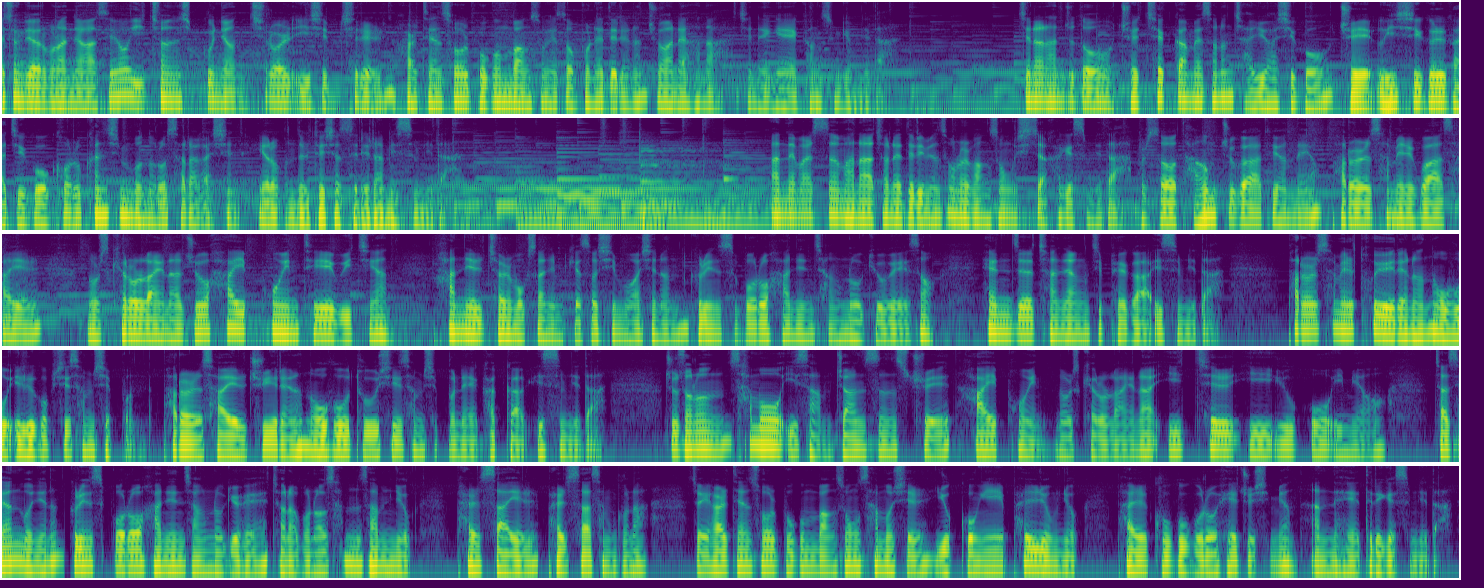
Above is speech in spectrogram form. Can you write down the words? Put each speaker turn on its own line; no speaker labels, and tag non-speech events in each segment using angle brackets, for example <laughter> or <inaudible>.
애청자 여러분 안녕하세요. 2019년 7월 27일 할텐 서울 복음 방송에서 보내드리는 주안의 하나 진행의 강승규입니다. 지난 한 주도 죄책감에서는 자유하시고 죄 의식을 가지고 거룩한 신분으로 살아가신 여러분들 되셨으리라 믿습니다. 안내 말씀 하나 전해드리면서 오늘 방송 시작하겠습니다. 벌써 다음 주가 되었네요. 8월 3일과 4일 노스캐롤라이나주 하이포인트에 위치한 한일철 목사님께서 시무하시는 그린스보로 한인 장로교회에서 핸즈 찬양 집회가 있습니다. 8월 3일 토요일에는 오후 7시 30분, 8월 4일 주일에는 오후 2시 30분에 각각 있습니다. 주소는 3523 존슨 스트리트 하이포인트 노스캐롤라이나 27265이며 자세한 문의는 그린스보로 한인 장로교회 전화번호 336-841-8439나 저희 할텐 서울 복음방송 사무실 602-866-8999로 해주시면 안내해 드리겠습니다.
